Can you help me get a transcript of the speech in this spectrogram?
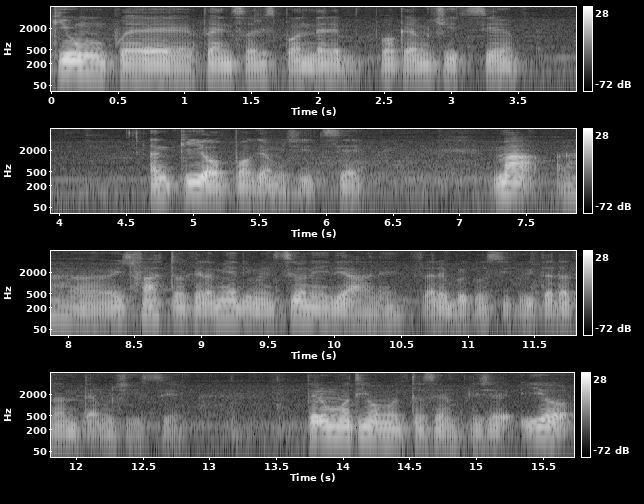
Chiunque penso rispondere poche amicizie. Anch'io ho poche amicizie ma uh, il fatto che la mia dimensione ideale sarebbe costituita da tante amicizie, per un motivo molto semplice, io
